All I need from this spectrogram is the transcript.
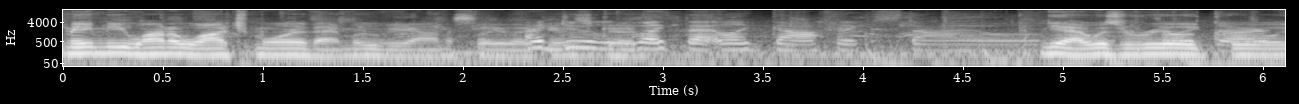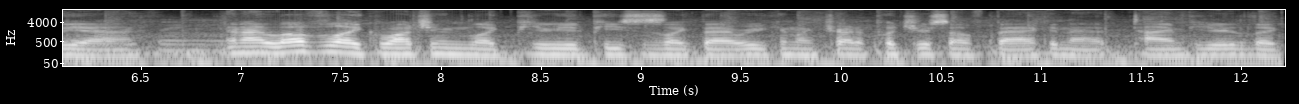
made me want to watch more of that movie, honestly. Like, I it was do good. like that like gothic style. Yeah, it was It's really cool, and yeah. everything. And I love like watching like period pieces like that where you can like try to put yourself back in that time period, like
